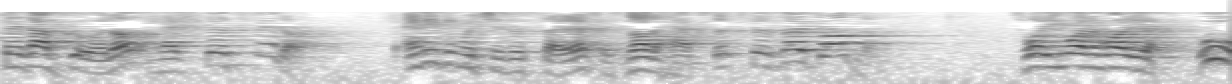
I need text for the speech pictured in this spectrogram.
Says Avgula next to Tefillah. Anything which is a soref is not a hefsek, so there's no problem. So what you want to worry about? Ooh,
